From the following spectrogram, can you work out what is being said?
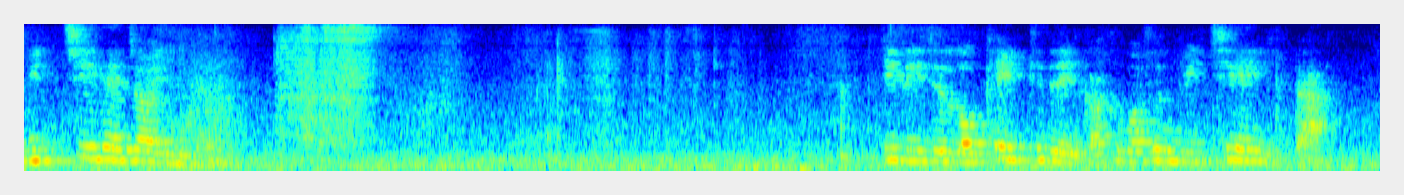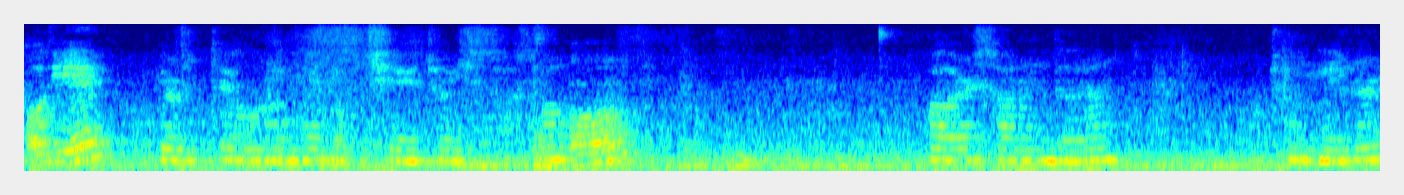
위치해져 있는. It is located니까 그것은 위치해 있다. 어디에? 열대우림에 위치해져 있어서 어? 마을 사람들은 종이를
